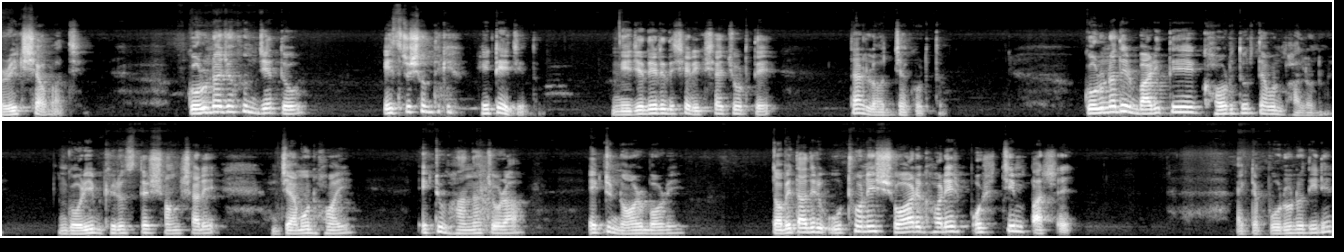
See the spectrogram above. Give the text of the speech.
রিক্সাও আছে। করুণা যখন যেত স্টেশন থেকে হেঁটে যেত। নিজেদের দেশে রিক্সায় চড়তে তার লজ্জা করত। করুণাদের বাড়িতে ঘরদোর তেমন ভালো নয়। গরিব গৃহস্থের সংসারে যেমন হয় একটু ভাঙাচোরা একটু নড়বড়ে। তবে তাদের উঠোনে শোয়ার ঘরের পশ্চিম পাশে একটা পুরনো দিনের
